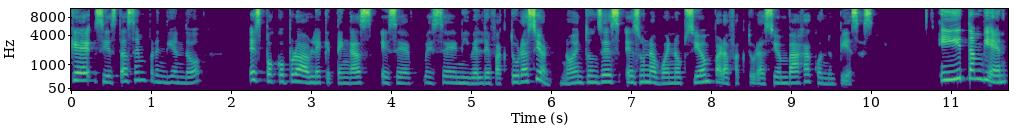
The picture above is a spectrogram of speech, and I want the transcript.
que si estás emprendiendo, es poco probable que tengas ese, ese nivel de facturación, ¿no? Entonces es una buena opción para facturación baja cuando empiezas. Y también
